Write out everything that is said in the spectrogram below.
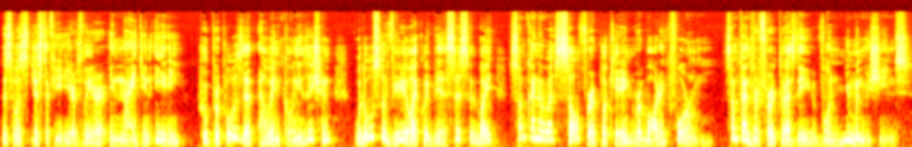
this was just a few years later in 1980, who proposed that alien colonization would also very likely be assisted by some kind of a self-replicating robotic form, sometimes referred to as the von Neumann machines.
